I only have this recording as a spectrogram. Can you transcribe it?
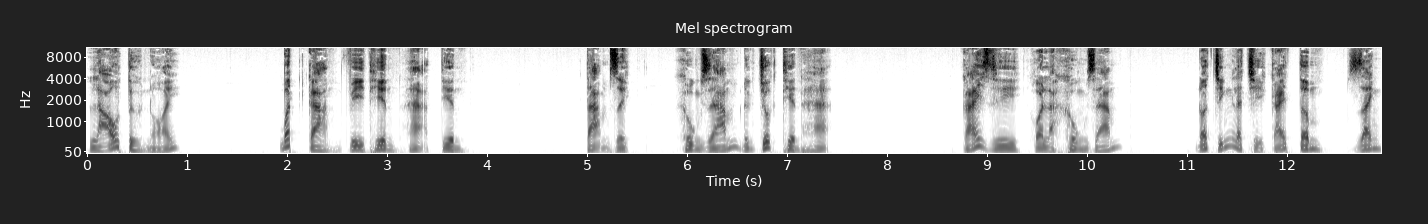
Lão Tử nói, bất cảm vi thiên hạ tiên. Tạm dịch, không dám đứng trước thiên hạ. Cái gì gọi là không dám? Đó chính là chỉ cái tâm, danh,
